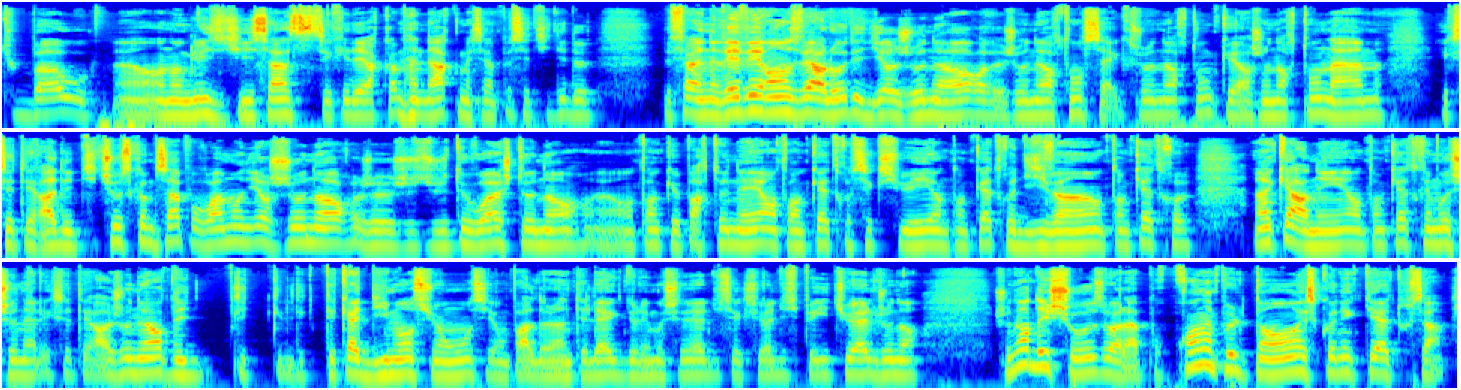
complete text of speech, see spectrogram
to bow, euh, en anglais ils utilisent ça, c'est écrit d'ailleurs comme un arc, mais c'est un peu cette idée de, de faire une révérence vers l'autre et dire j'honore, euh, j'honore ton sexe, j'honore ton cœur, j'honore ton âme, etc. Des petites choses comme ça pour vraiment dire j'honore, je, je, te vois, je t'honore en tant que partenaire, en tant qu'être sexué, en tant qu'être divin, en tant qu'être incarné, en tant qu'être émotionnel, etc. J'honore tes quatre dimensions, si on parle de l'intellect, de l'émotionnel, du sexuel, du spirituel, j'honore J'honore des choses, voilà, pour prendre un peu le temps et se connecter à tout ça.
